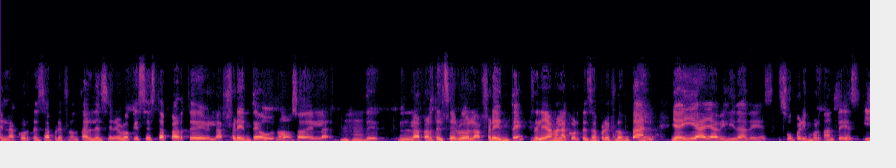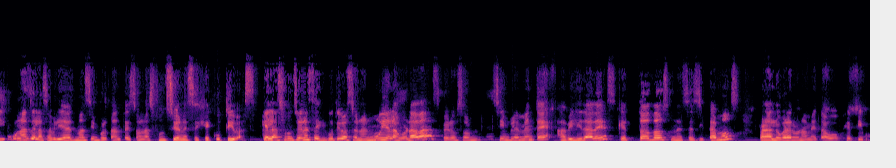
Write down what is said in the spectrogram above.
en la corteza prefrontal del cerebro, que es esta parte de la frente, o no, o sea, de la, de la parte del cerebro de la frente, se le llama la corteza prefrontal, y ahí hay habilidades súper importantes, y unas de las habilidades más importantes son las funciones ejecutivas, que las funciones ejecutivas suenan muy elaboradas, pero son simplemente habilidades que todos necesitamos para lograr una meta u objetivo.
